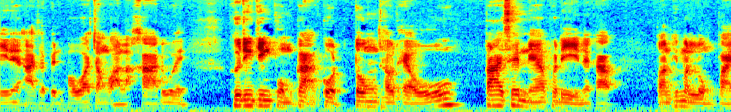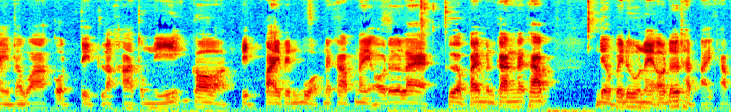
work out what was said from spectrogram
นี้เนี่ยอาจจะเป็นเพราะว่าจังหวะราคาด้วย คือจริงๆ ผมกะกดตรงแถวแถวๆใต้เส้นเนี้ยพอดีนะครับ ตอนที่มันลงไปแต่ว่ากดติดราคาตรงนี้ก็ปิดไปเป็นบวกนะครับ ในออเดอร์แรกเกือบไปเหมือนกันนะครับ เดี๋ยวไปดูในออเดอร์ถัดไปครับ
